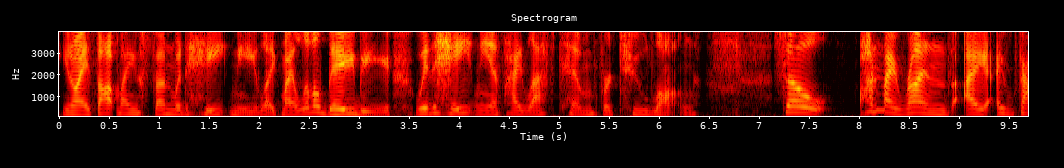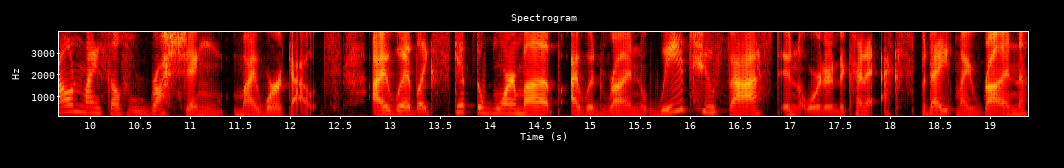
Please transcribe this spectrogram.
you know, I thought my son would hate me, like my little baby would hate me if I left him for too long. So, on my runs, I, I found myself rushing my workouts. I would like skip the warm up. I would run way too fast in order to kind of expedite my run.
